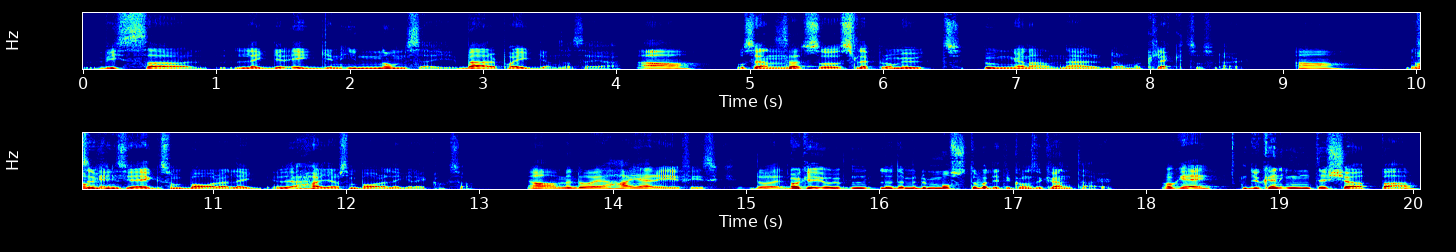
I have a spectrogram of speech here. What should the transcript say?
vissa lägger äggen inom sig, bär på äggen så att säga. Ja. Och sen Så så, att- släpper de ut ungarna när de har kläckts och sådär. Ja. Men sen Okej. finns ju ägg som bara lägger, hajar som bara lägger ägg också. Ja, men då är hajar är ju fisk. Då är... Okej, och Ludde, men du måste vara lite konsekvent här. Okej. Du kan inte köpa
